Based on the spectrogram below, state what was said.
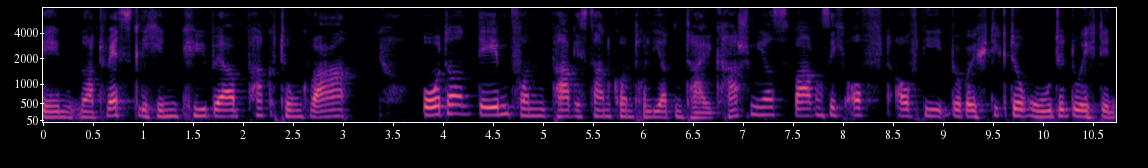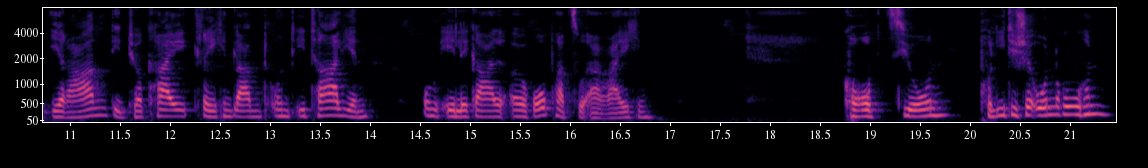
dem nordwestlichen Khyber Pakhtunkhwa oder dem von Pakistan kontrollierten Teil Kaschmirs wagen sich oft auf die berüchtigte Route durch den Iran, die Türkei, Griechenland und Italien, um illegal Europa zu erreichen. Korruption, politische Unruhen,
